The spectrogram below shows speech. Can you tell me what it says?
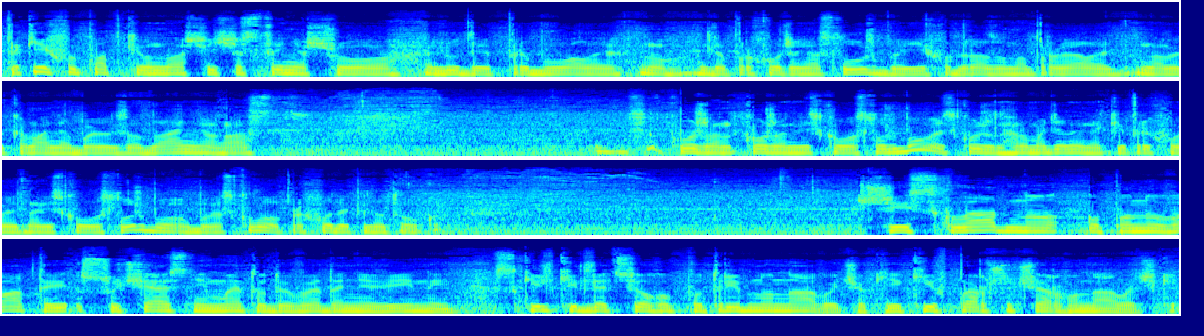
Таких випадків в нашій частині, що люди прибували ну, для проходження служби, їх одразу направляли на виконання бойових завдань. У нас кожен, кожен військовослужбовець, кожен громадянин, який приходить на військову службу, обов'язково проходить підготовку. Чи складно опанувати сучасні методи ведення війни? Скільки для цього потрібно навичок? Які в першу чергу навички?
